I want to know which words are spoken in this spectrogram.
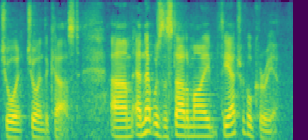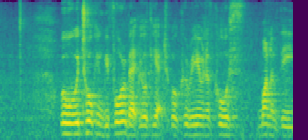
joined, joined the cast. Um, and that was the start of my theatrical career. Well, we were talking before about your theatrical career, and of course, one of the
